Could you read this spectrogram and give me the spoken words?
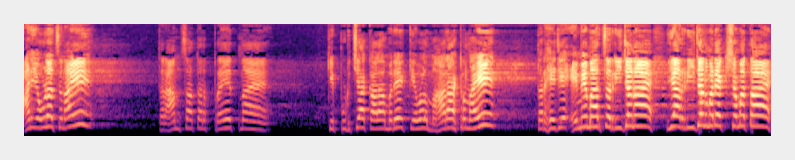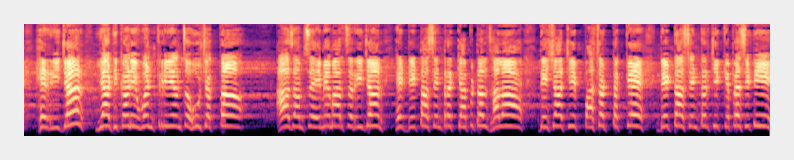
आणि एवढंच नाही तर आमचा तर प्रयत्न आहे की पुढच्या काळामध्ये केवळ महाराष्ट्र नाही तर हे जे एम एम आरचं रिजन आहे या रिजनमध्ये क्षमता आहे. हे रिजन या ठिकाणी वन ट्रिलियनचं होऊ शकतं. आज आमचं एम एम आरचं रिजन हे डेटा सेंटर कॅपिटल झालाय. देशाची पासष्ट टक्के डेटा सेंटरची कॅपॅसिटी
